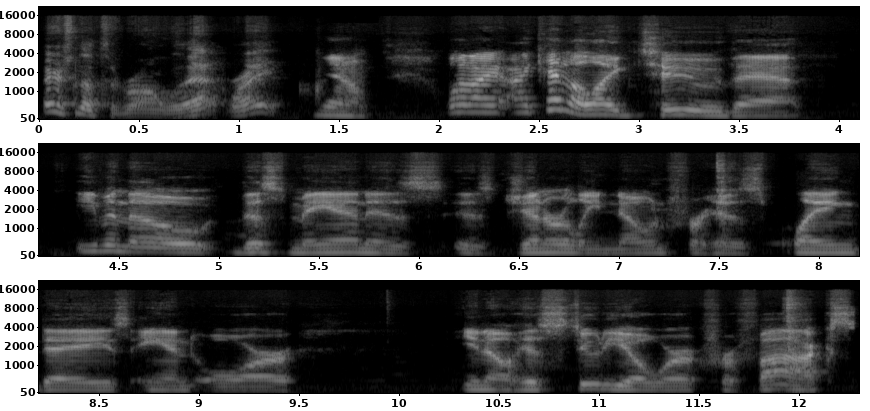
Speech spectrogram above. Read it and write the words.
there's nothing wrong with that, right? Yeah. Well, I, I kind of like too that even though this man is is generally known for his playing days and or you know his studio work for Fox,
